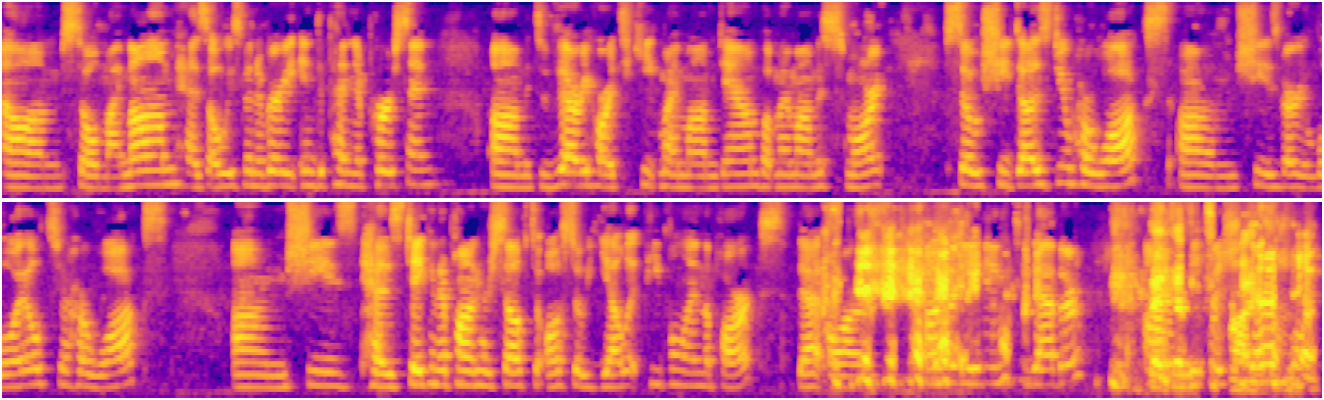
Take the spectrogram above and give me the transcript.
Um, so my mom has always been a very independent person. Um, it's very hard to keep my mom down, but my mom is smart so she does do her walks. Um, she is very loyal to her walks. Um, she's has taken upon herself to also yell at people in the parks that are congregating together. Um, because she, doesn't,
